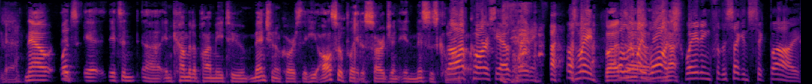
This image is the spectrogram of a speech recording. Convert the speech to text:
yeah. Now it's it, it's in, uh, incumbent upon me to mention, of course, that he also played a sergeant in Mrs. Oh, of course, yeah, I was waiting. I was waiting. But, I was on my uh, watch, not- waiting for the second stick by.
